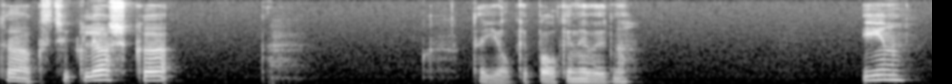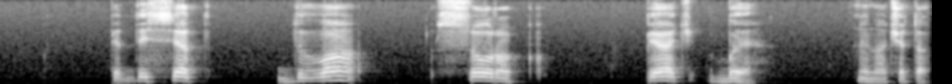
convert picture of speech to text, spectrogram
Так, стекляшка. Та йолки-палки не видно. ін 52 45Б. Неначе так.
